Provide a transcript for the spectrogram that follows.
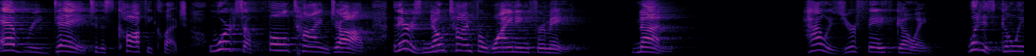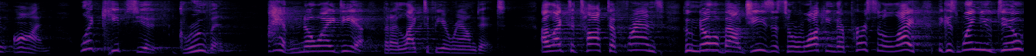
every day to this coffee clutch, works a full time job. There is no time for whining for me. None. How is your faith going? What is going on? What keeps you grooving? I have no idea, but I like to be around it. I like to talk to friends who know about Jesus, who are walking their personal life, because when you do,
